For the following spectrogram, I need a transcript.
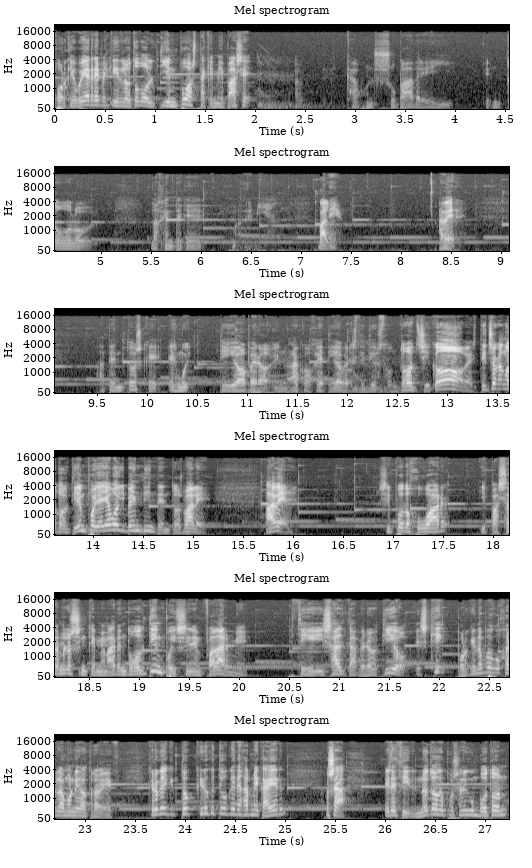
Porque voy a repetirlo todo el tiempo hasta que me pase Me cago en su padre y en todo lo... La gente que... Madre mía. Vale. A ver. Atentos que es muy... Tío, pero... no la coge, tío. Pero este tío es tonto, chico. Me estoy chocando todo el tiempo. Ya llevo 20 intentos, vale. A ver. Si puedo jugar y pasármelo sin que me maten todo el tiempo y sin enfadarme. Y salta, pero tío, es que, ¿por qué no puedo coger la moneda otra vez? Creo que, creo que tengo que dejarme caer. O sea, es decir, no tengo que pulsar ningún botón.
